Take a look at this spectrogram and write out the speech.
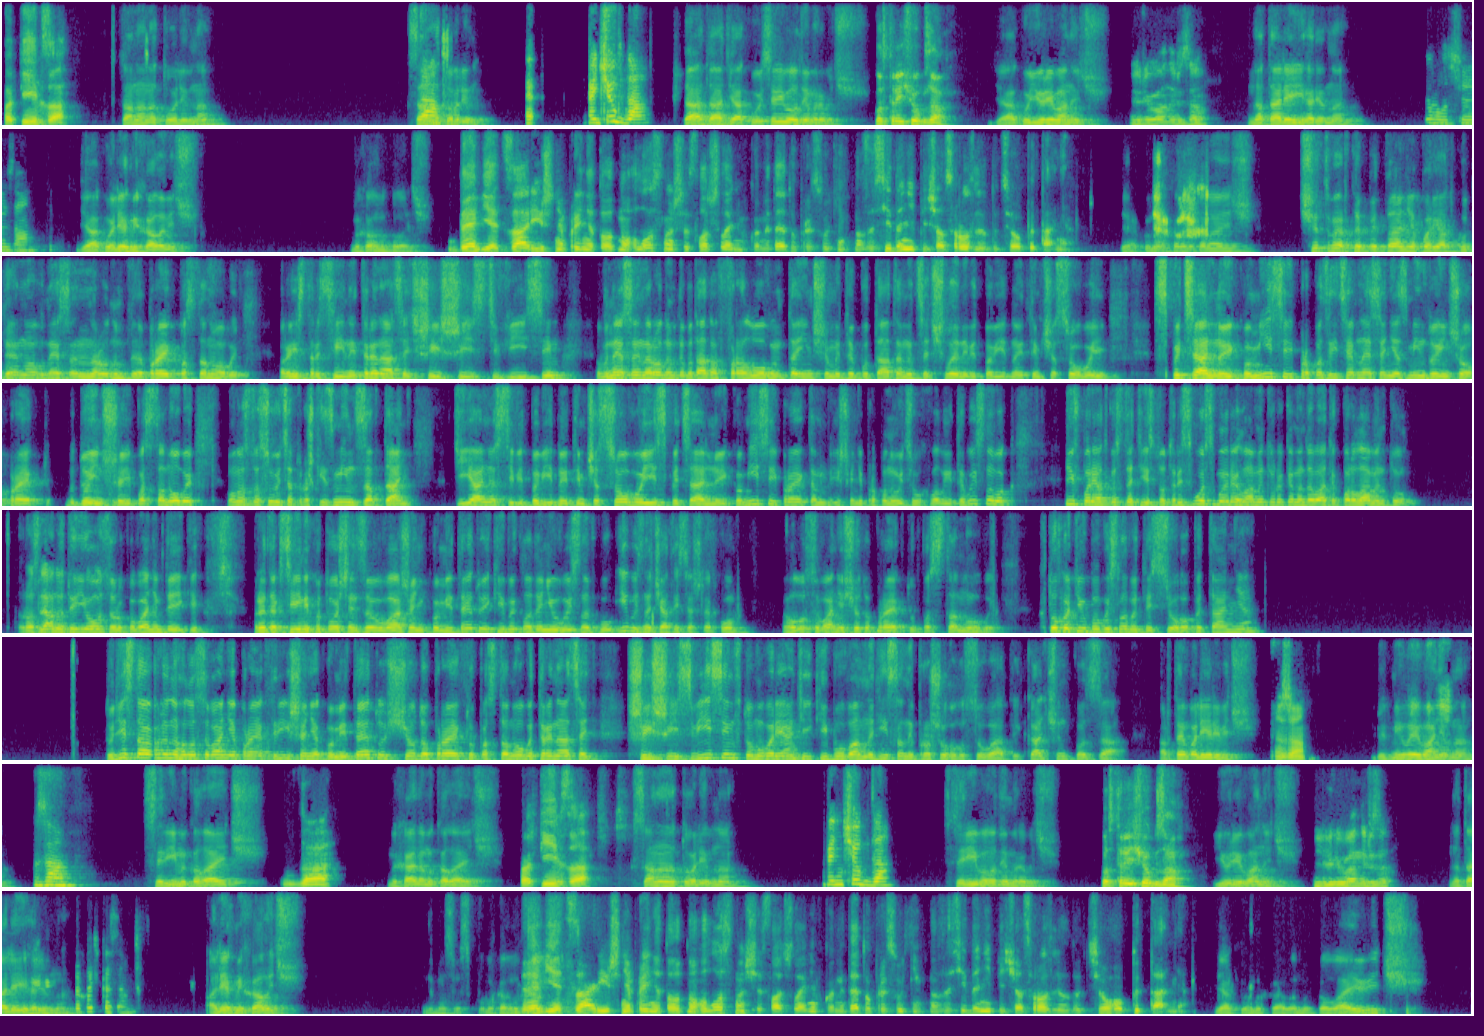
Папієв за. Оксана Анатолівна. Оксана За. Анатолівна. Пенчук за. Да, да, дякую. Сергій Володимирович. Кострийчук за. Дякую, Юрій Іванович. Юрій Іванович за. Наталія Ігорівна. Голосую за. Дякую, Олег Михайлович. Михайло Миколаївич. Дев'ять за. Рішення прийнято одноголосно з числа членів комітету, присутніх на засіданні під час розгляду цього питання. Дякую, Михайло Миколаївич. Четверте питання порядку денного. Внесений народним е, проект постанови реєстраційний 13668. Внесений народним депутатом Фроловим та іншими депутатами. Це члени відповідної тимчасової спеціальної комісії. Пропозиція внесення змін до іншого проекту до іншої постанови. Воно стосується трошки змін завдань діяльності відповідної тимчасової спеціальної комісії. Проектом рішення пропонується ухвалити висновок і в порядку статті 138 регламенту рекомендувати парламенту розглянути його з урахуванням деяких редакційних уточнень зауважень комітету, які викладені у висновку, і визначатися шляхом голосування щодо проекту постанови. Хто хотів би висловити з цього питання? Тоді ставлю на голосування проект рішення комітету щодо проекту постанови 13668 в тому варіанті, який був вам надісланий. Прошу голосувати. Кальченко за. Артем Валерійович, За. Людмила Іванівна, За. Сергій Миколаївич, За. Михайло Миколаївич, Папієв за. Оксана Анатолівна, Пенчук за. Сергій Володимирович, Кострийчук за. Юрій Іванович, Юрій Іванович за. Наталія Ігорівна, Приходько за. Олег Михайлович. Нема зв'язку. Дев'ять за. Рішення прийнято одноголосно з числа членів комітету, присутніх на засіданні під час розгляду цього питання. Дякую, Михайло Миколайович.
